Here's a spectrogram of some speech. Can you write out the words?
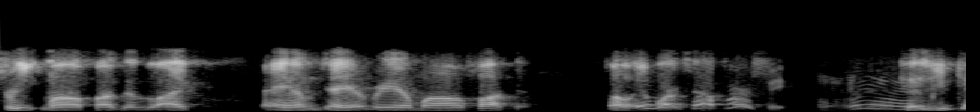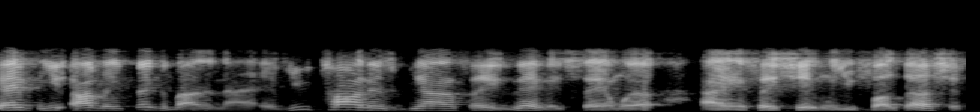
street motherfuckers like, damn, Jay a real motherfucker. So it works out perfect. Mm. Because you can't, you, I mean, think about it now. If you tarnish Beyonce's image saying, well, I ain't say shit when you fucked Usher,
